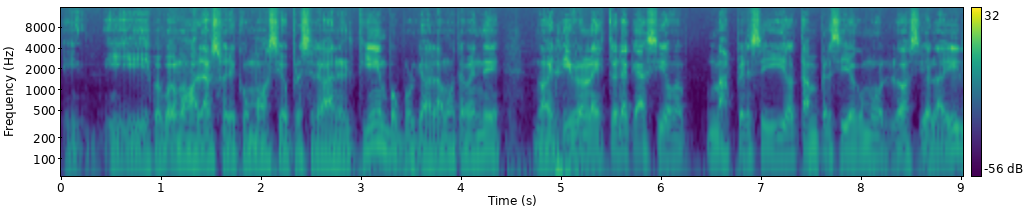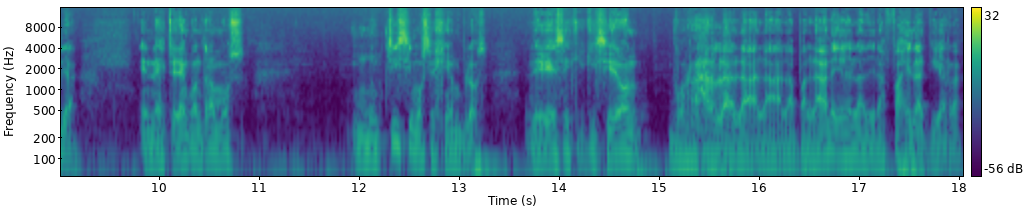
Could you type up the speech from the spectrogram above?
Y, después podemos hablar sobre cómo ha sido preservado en el tiempo, porque hablamos también de, no hay libro en la historia que ha sido más perseguido, tan perseguido como lo ha sido la Biblia. En la historia encontramos muchísimos ejemplos de veces que quisieron borrar la, la, la, palabra de la, de la faz de la tierra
